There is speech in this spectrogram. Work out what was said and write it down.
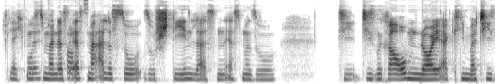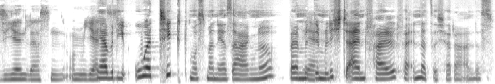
Vielleicht, vielleicht musste man das erstmal alles so, so stehen lassen, erstmal so die, diesen Raum neu akklimatisieren lassen, um jetzt. Ja, aber die Uhr tickt, muss man ja sagen, ne? Weil mit yeah. dem Lichteinfall verändert sich ja da alles.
